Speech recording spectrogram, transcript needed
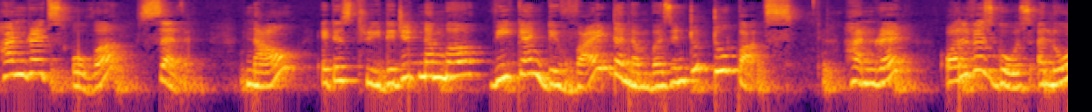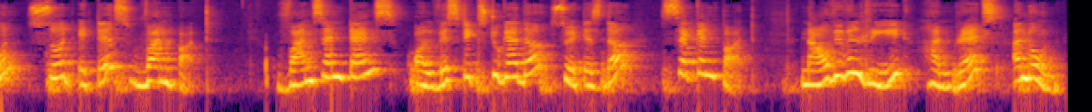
hundreds over 7. Now it is 3 digit number. We can divide the numbers into two parts. 100 always goes alone so it is one part. Ones and tens always sticks together so it is the second part. Now we will read hundreds alone.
